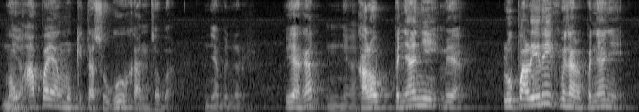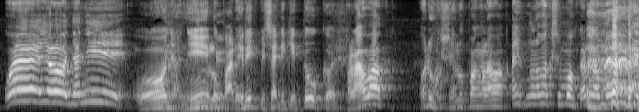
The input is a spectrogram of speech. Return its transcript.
Mau Ya. apa yang mau kita suguhkan coba? Ya bener. Iya kan? Iya. Kalau penyanyi ya, lupa lirik misalnya penyanyi, weh yo nyanyi, oh nyanyi lupa lirik bisa digitu ke pelawak. Waduh saya lupa ngelawak, eh ngelawak semua kan nggak mungkin.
